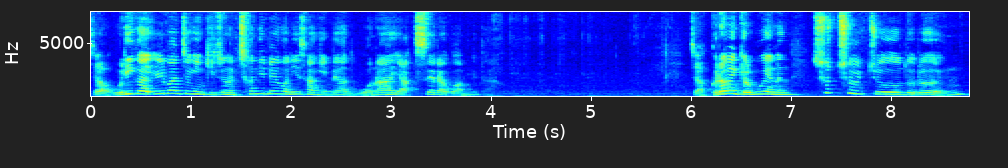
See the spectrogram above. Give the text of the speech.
자 우리가 일반적인 기준은 1200원 이상이면 원화 약세라고 합니다. 자 그러면 결국에는 수출주들은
